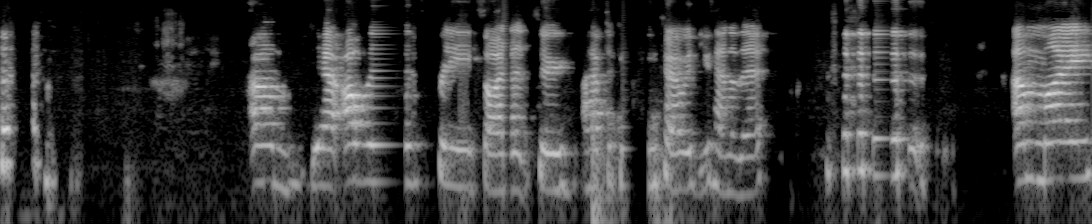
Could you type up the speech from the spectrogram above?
um, yeah, I was pretty excited too. I have to concur with you, Hannah. There. um, my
